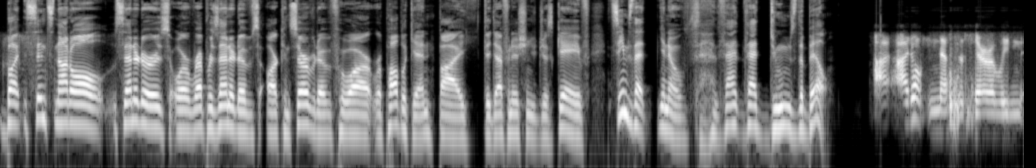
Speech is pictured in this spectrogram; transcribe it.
But since not all senators or representatives are conservative who are Republican by the definition you just gave, it seems that, you know, that that dooms the bill. I, I don't necessarily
